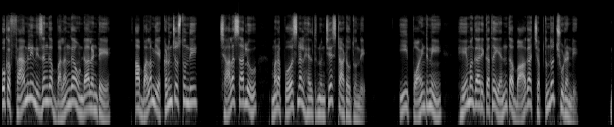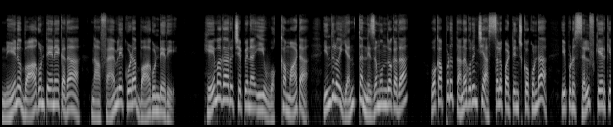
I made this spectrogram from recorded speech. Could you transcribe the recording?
ఒక ఫ్యామిలీ నిజంగా బలంగా ఉండాలంటే ఆ బలం ఎక్కడుంచొస్తుంది? చాలాసార్లు మన పర్సనల్ హెల్త్ నుంచే స్టార్ట్ అవుతుంది. ఈ పాయింట్ని హేమగారి కథ ఎంత బాగా చెప్తుందో చూడండి. నేను బాగుంటేనే కదా నా ఫ్యామిలీ కూడా బాగుండేది. హేమగారు చెప్పిన ఈ ఒక్క మాట ఇందులో ఎంత నిజముందో కదా? ఒకప్పుడు తన గురించి అస్సలు పట్టించుకోకుండా ఇప్పుడు సెల్ఫ్ కేర్కి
